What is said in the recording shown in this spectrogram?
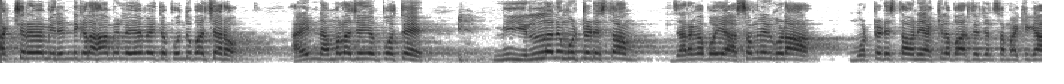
తక్షణమే మీరు ఎన్నికల హామీల్లో ఏమైతే పొందుపరిచారో ఆయన్ని అమలు చేయకపోతే మీ ఇళ్ళను ముట్టడిస్తాం. జరగబోయే అసెంబ్లీని కూడా ముట్టడిస్తామని అఖిల భారతీయ జన సమాఖ్యగా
